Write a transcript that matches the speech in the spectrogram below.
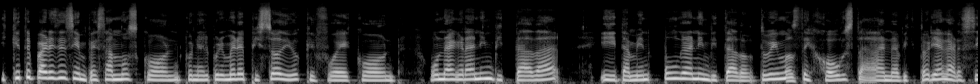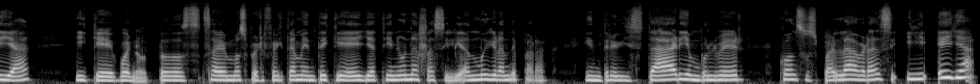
¿Y qué te parece si empezamos con, con el primer episodio, que fue con una gran invitada y también un gran invitado? Tuvimos de host a Ana Victoria García y que, bueno, todos sabemos perfectamente que ella tiene una facilidad muy grande para entrevistar y envolver con sus palabras. Y ella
